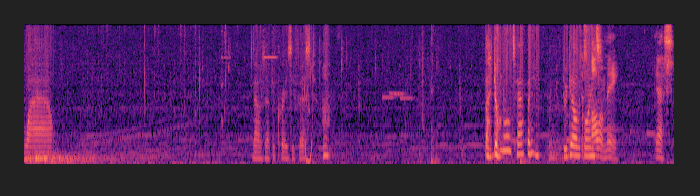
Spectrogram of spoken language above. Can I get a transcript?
Wow. That was epic crazy fist. I don't know what's happening. Do we get all the Just coins? follow me. Yes.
